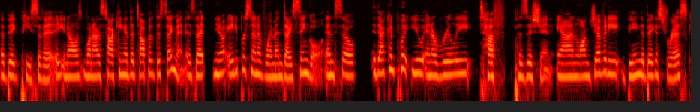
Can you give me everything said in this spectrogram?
a big piece of it. You know, when I was talking at the top of this segment is that, you know, 80% of women die single. And so that can put you in a really tough position. And longevity being the biggest risk,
